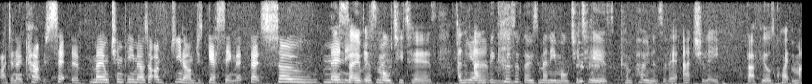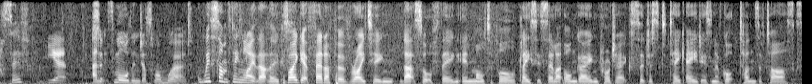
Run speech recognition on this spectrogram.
I don't know, count, set the Mailchimp emails up. I'm, you know, I'm just guessing that that's so many. there's so there's multi tiers, and Yeah. and because of those many multi tiers components of it, actually, that feels quite massive, Yeah. And So- it's more than just one word. With something like that, though, because I get fed up of writing that sort of thing in multiple places, so like ongoing projects that just take ages and have got tons of tasks.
